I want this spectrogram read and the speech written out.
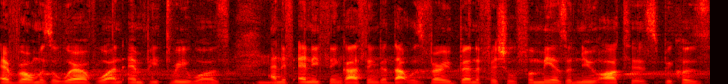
Everyone was aware of what an MP3 was, mm. and if anything, I think that that was very beneficial for me as a new artist because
